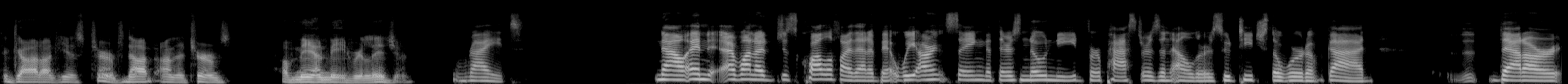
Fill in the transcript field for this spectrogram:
to God on his terms, not on the terms of man made religion. Right. Now, and I want to just qualify that a bit. We aren't saying that there's no need for pastors and elders who teach the word of God that are,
